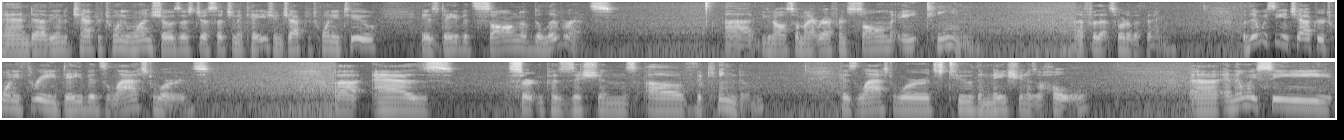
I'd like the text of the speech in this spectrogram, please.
And uh, the end of chapter 21 shows us just such an occasion. Chapter 22 is David's song of deliverance. Uh, you can also might reference Psalm 18 uh, for that sort of a thing. But then we see in chapter 23 David's last words uh, as certain positions of the kingdom, his last words to the nation as a whole. Uh, and then we see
